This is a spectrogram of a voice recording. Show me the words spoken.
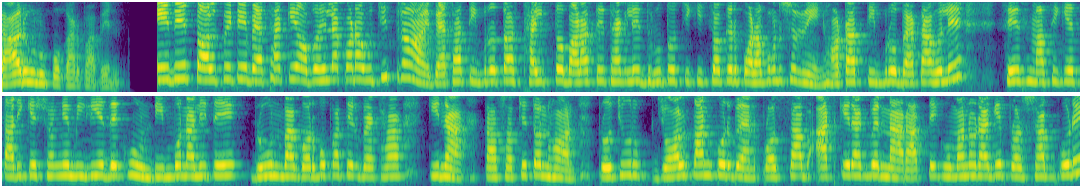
দারুণ উপকার পাবেন। মেয়েদের তলপেটে ব্যথাকে অবহেলা করা উচিত নয়। ব্যথা তীব্রতা স্থায়িত্ব বাড়াতে থাকলে দ্রুত চিকিৎসকের পরামর্শ নিন। হঠাৎ তীব্র ব্যথা হলে শেষ মাসিকের তারিখের সঙ্গে মিলিয়ে দেখুন ডিম্বনালীতে ভ্রূণ বা গর্ভপাতের ব্যথা কিনা তা সচেতন হন। প্রচুর জল পান করবেন, প্রস্রাব আটকে রাখবেন না। রাতে ঘুমানোর আগে প্রস্রাব করে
